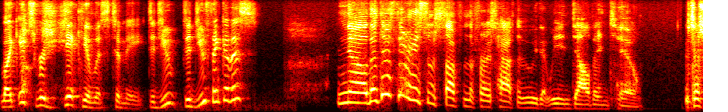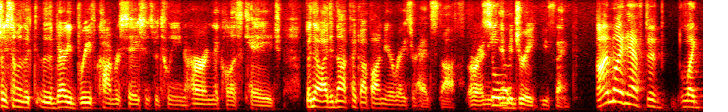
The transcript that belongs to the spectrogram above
Like it's Oh, ridiculous to me. Did you did you think of this? No, there, there's, there is some stuff from the first half of the movie that we didn't delve into, especially some of the, the very brief conversations between her and Nicolas Cage. But no, I did not pick up on your Eraserhead stuff or any So- uh, imagery. You think? I might have to like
